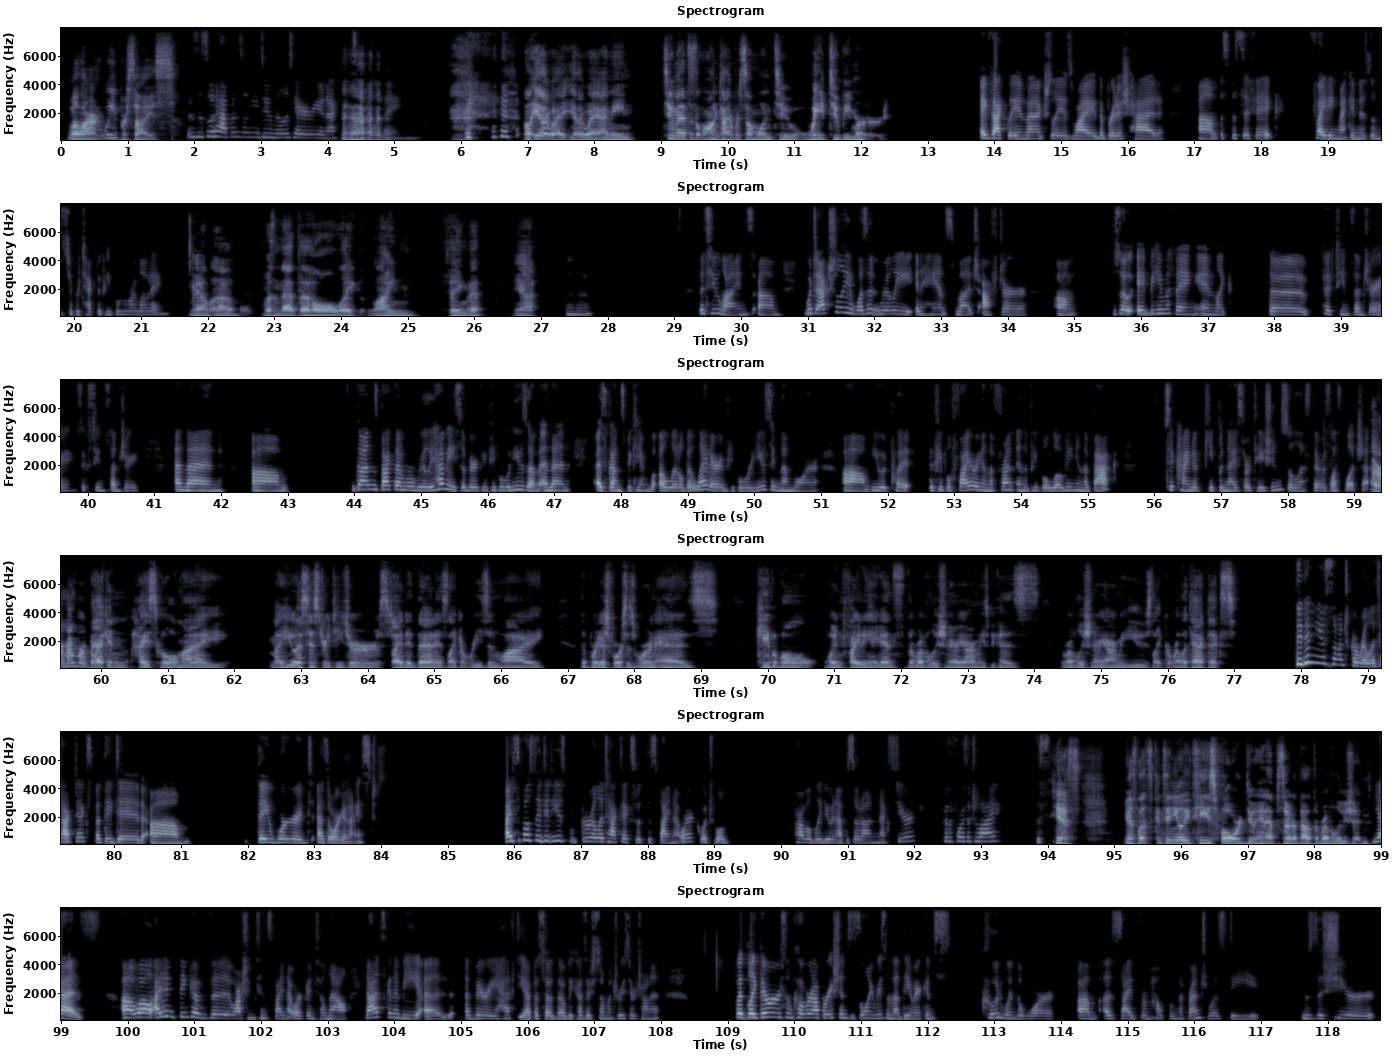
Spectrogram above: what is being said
Well, aren't we precise? this is what happens when you do military reenactments for a living. Well, either way, either way, I mean, two minutes is a long time for someone to wait to be murdered. exactly, and that actually is why the British had um, specific fighting mechanisms to protect the people who were loading. Yeah, uh, wasn't that the whole like line thing that? Yeah, hmm The two lines, um, which actually wasn't really enhanced much after. Um, so it became a thing in like the 15th century, 16th century, And then, um, guns back then were really heavy, so very few people would use them. And then as guns became a little bit lighter and people were using them more, um, you would put the people firing in the front and the people loading in the back to kind of keep a nice rotation so less there was less bloodshed. I remember back in high school, my my U.S. history teacher cited that as like a reason why the British forces weren't as capable when fighting against the Revolutionary armies because the Revolutionary Army used like guerrilla tactics. They didn't use so much guerrilla tactics, but they did. Um, they weren't as organized. I suppose they did use guerrilla tactics with the spy network, which we'll probably do an episode on next year for the 4th of July. This- Yes. Yes, let's continually tease forward doing an episode about the revolution. yes. Uh, well, I didn't think of the Washington Spy Network until now. That's going to be a, a very hefty episode, though, because there's so much research on it. But, like, there were some covert operations. It's the only reason that the Americans could win the war, um, aside from help from the French, was the was the sheer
